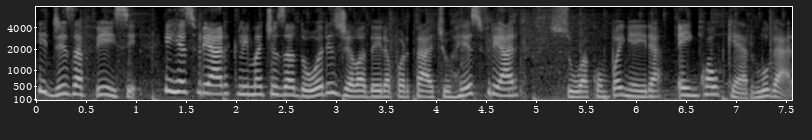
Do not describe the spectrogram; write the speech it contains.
e desafie-se. E resfriar climatizadores, geladeira portátil resfriar, sua companheira em qualquer lugar.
